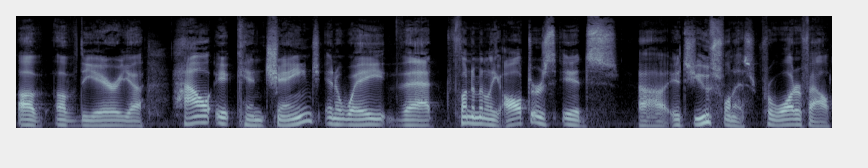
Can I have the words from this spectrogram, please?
of of the area, how it can change in a way that fundamentally alters its uh, its usefulness for waterfowl.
